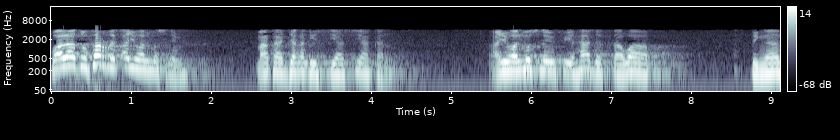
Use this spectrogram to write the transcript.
Fala tufarrid ayyuhal muslim. Maka jangan disia-siakan. Ayyuhal muslim fi hadats thawab. Dengan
